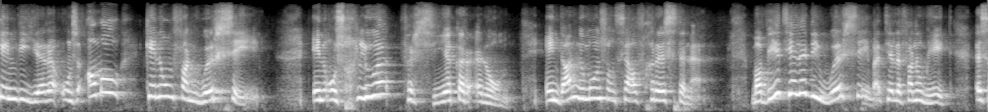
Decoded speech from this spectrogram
ken die Here, ons almal ken hom van hoor sê. en ons glo verseker in hom. En dan noem ons onsself Christene. Maar weet julle die hoor sê wat julle van hom het is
